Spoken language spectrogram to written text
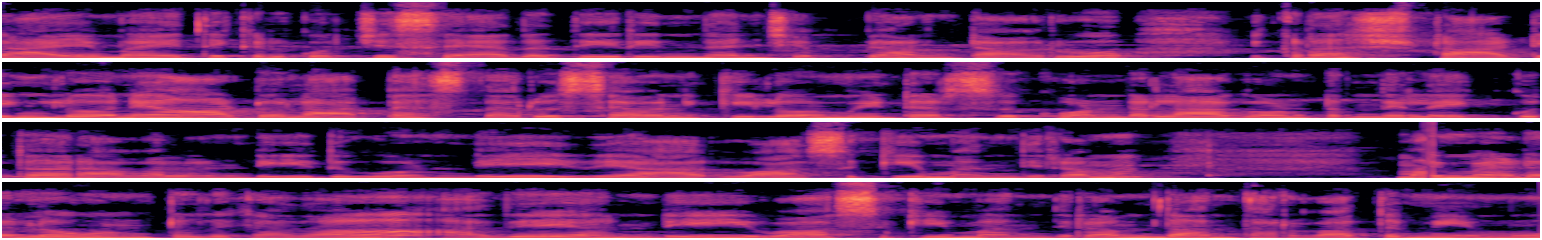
గాయం అయితే ఇక్కడికి వచ్చి సేద తీరింది అని చెప్పి అంటారు. ఇక్కడ స్టార్టింగ్లోనే ఆటోలు ఆపేస్తారు సెవెన్ కిలోమీటర్స్ కొండలాగా ఉంటుంది. ఇలా ఎక్కుతా రావాలండి. ఇదిగోండి ఇదే వాసుకి మందిరం. మరి మెడలో ఉంటుంది కదా అదే అండి ఈ వాసుకి మందిరం. దాని తర్వాత మేము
